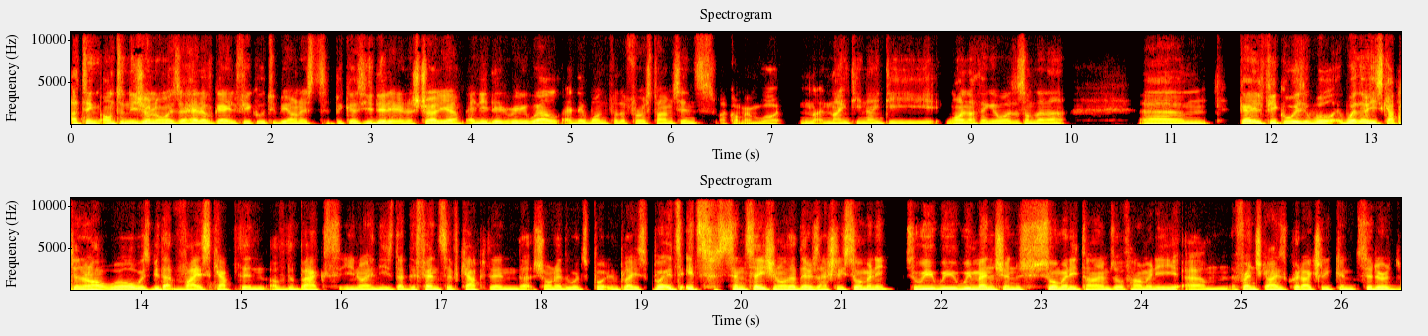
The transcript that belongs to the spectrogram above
I think Anthony Jelonch is ahead of Gael Fickou, to be honest, because he did it in Australia and he did really well. And they won for the first time since, I can't remember what, 1991, I think it was, or something like that. Um, Gael Fickou is will whether he's captain or not will always be that vice captain of the backs, you know, and he's that defensive captain that Shaun Edwards put in place. But it's it's sensational that there's actually so many. So we we we mentioned so many times of how many um, French guys could actually considered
